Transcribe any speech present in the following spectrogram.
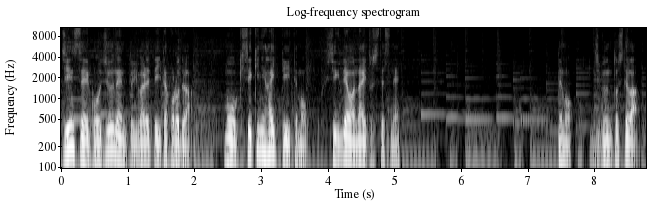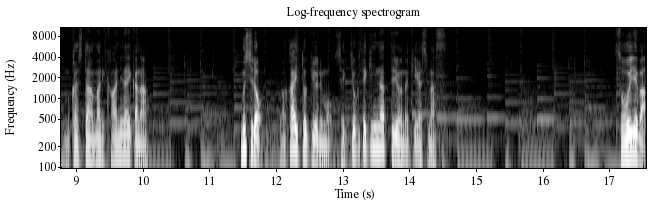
人生50年と言われていた頃ではもう奇跡に入っていても不思議ではない年ですね。でも自分としては昔とあまり変わりないかな。むしろ若い時よりも積極的になっているような気がします。そういえば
